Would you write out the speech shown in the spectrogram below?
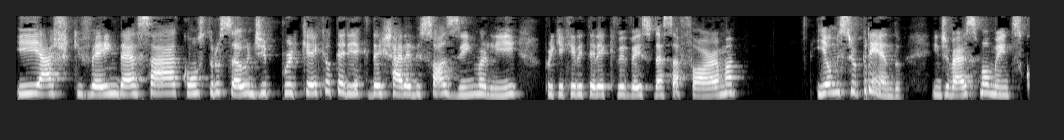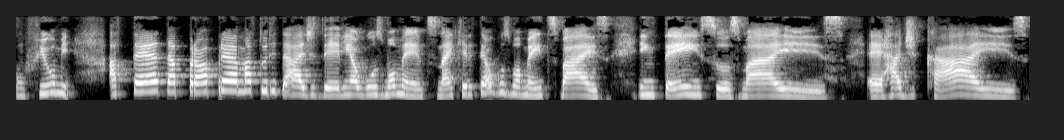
e acho que vem dessa construção de por que, que eu teria que deixar ele sozinho ali, por que, que ele teria que viver isso dessa forma. E eu me surpreendo em diversos momentos com o filme, até da própria maturidade dele em alguns momentos, né? Que ele tem alguns momentos mais intensos, mais é, radicais,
